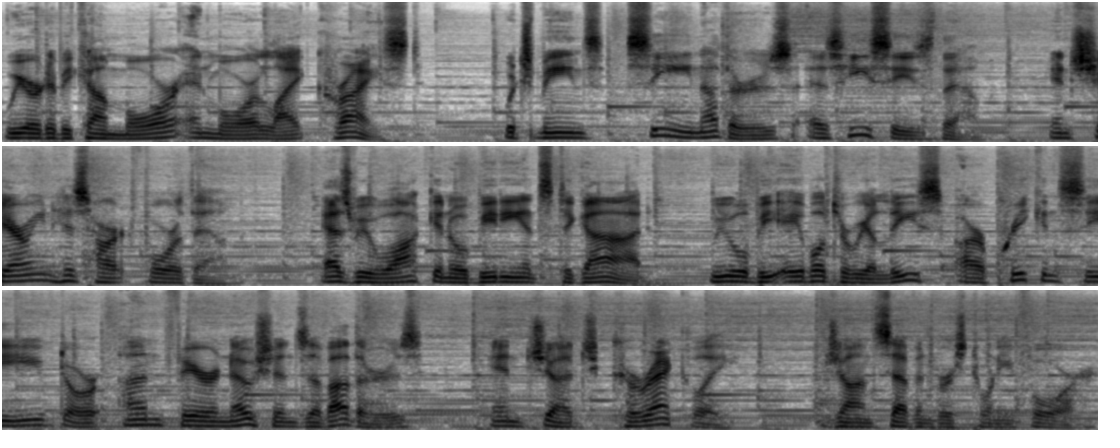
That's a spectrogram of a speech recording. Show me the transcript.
we are to become more and more like Christ, which means seeing others as He sees them and sharing His heart for them. As we walk in obedience to God, we will be able to release our preconceived or unfair notions of others and judge correctly. John 7, verse 24.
